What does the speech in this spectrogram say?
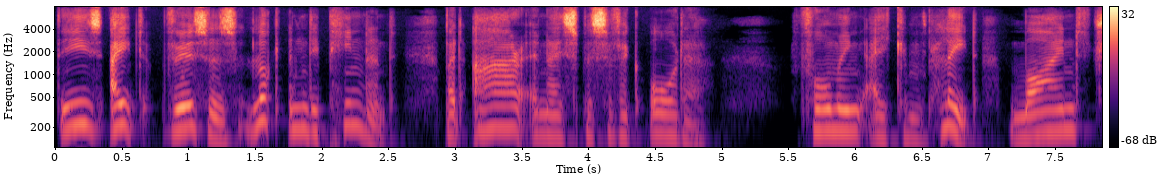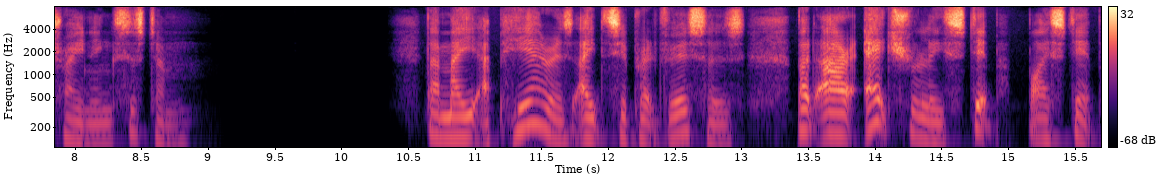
These eight verses look independent, but are in a specific order, forming a complete mind training system. They may appear as eight separate verses, but are actually step by step.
